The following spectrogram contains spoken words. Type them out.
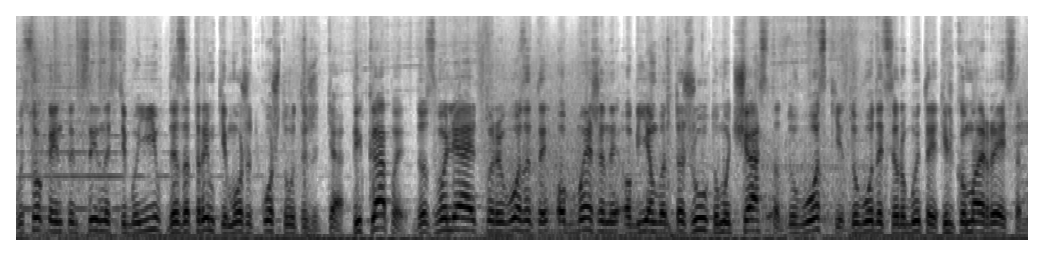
високої інтенсивності боїв, де затримки можуть коштувати життя. Пікапи дозволяють перевозити обмежений об'єм вантажу, тому часто довозки доводиться робити кількома рейсами,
